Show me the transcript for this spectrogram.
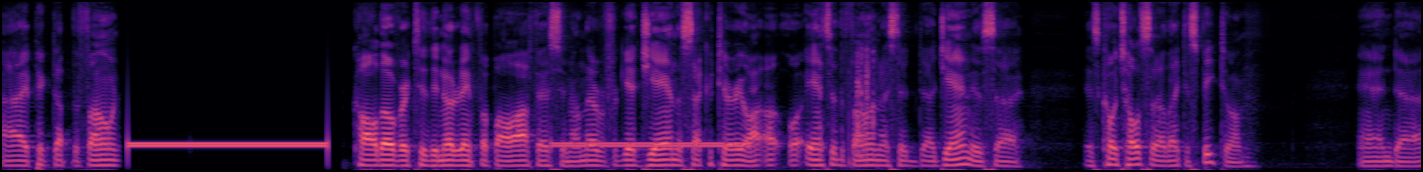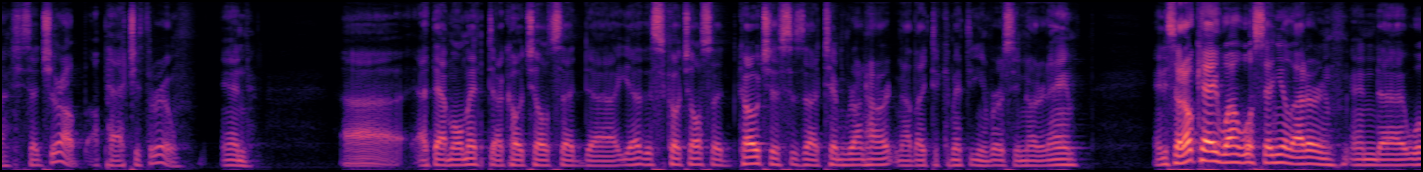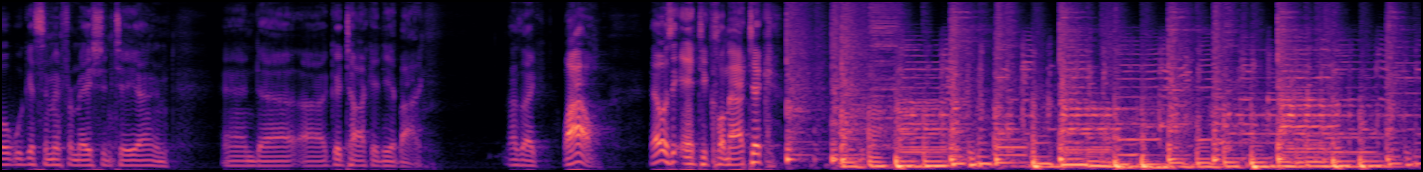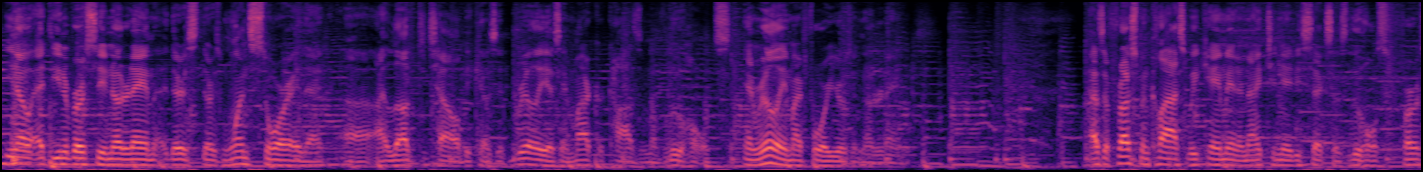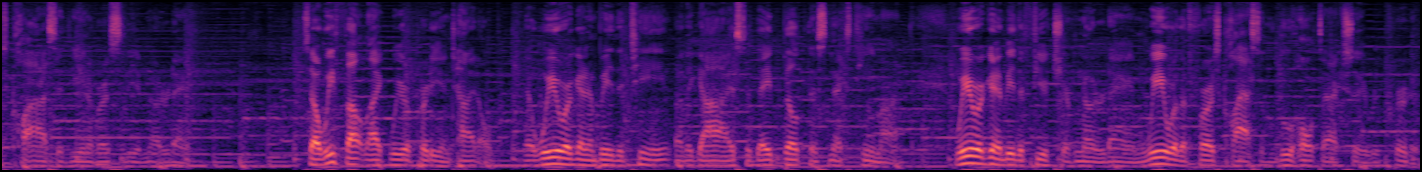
I picked up the phone called over to the Notre Dame football office, and I'll never forget Jan, the secretary, answered the phone. I said, uh, "Jan, is uh, is Coach Holtz? I'd like to speak to him." And uh, she said, "Sure, I'll, I'll patch you through." And uh, at that moment, uh, Coach Holtz said, uh, "Yeah, this is Coach Holtz." Said, "Coach, this is Tim Grunhard, and I'd like to commit to the University of Notre Dame." And he said, "Okay, well, we'll send you a letter, and, and uh, we'll we'll get some information to you, and and uh, uh, good talking to you. Bye." I was like, wow, that was anticlimactic. You know, at the University of Notre Dame, there's there's one story that uh, I love to tell because it really is a microcosm of Lou Holtz and really my four years at Notre Dame. As a freshman class, we came in in 1986 as Lou Holtz's first class at the University of Notre Dame. So we felt like we were pretty entitled that we were going to be the team of the guys that they built this next team on. We were going to be the future of Notre Dame. We were the first class that Lou Holtz actually recruited.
